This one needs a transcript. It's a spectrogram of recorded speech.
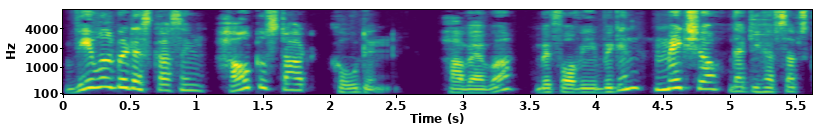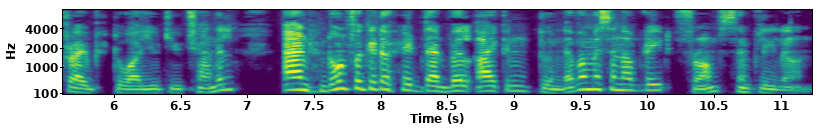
we will be discussing how to start coding. However, before we begin, make sure that you have subscribed to our YouTube channel and don't forget to hit that bell icon to never miss an update from Simplilearn.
